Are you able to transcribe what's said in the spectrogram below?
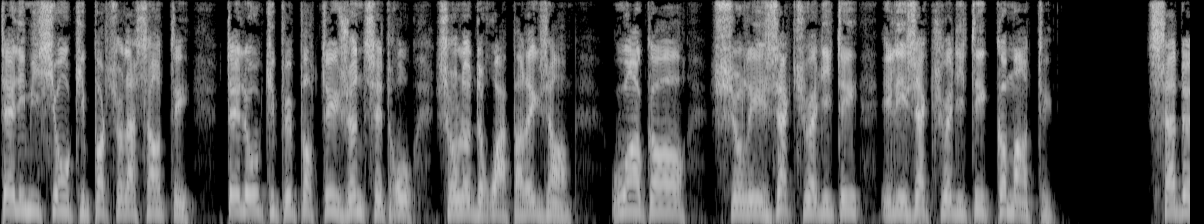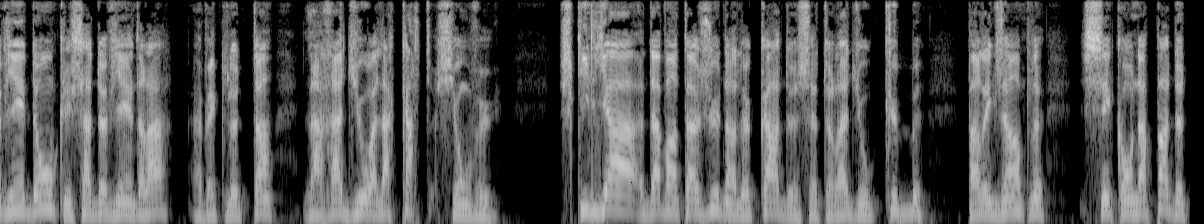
telle émission qui porte sur la santé, telle autre qui peut porter, je ne sais trop, sur le droit, par exemple, ou encore sur les actualités et les actualités commentées. Ça devient donc et ça deviendra, avec le temps, la radio à la carte, si on veut. Ce qu'il y a d'avantageux dans le cas de cette radio cube, par exemple, c'est qu'on n'a pas de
